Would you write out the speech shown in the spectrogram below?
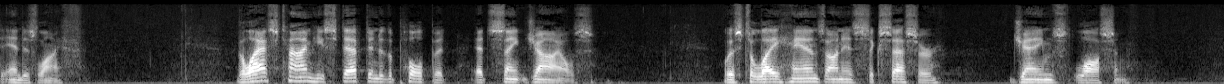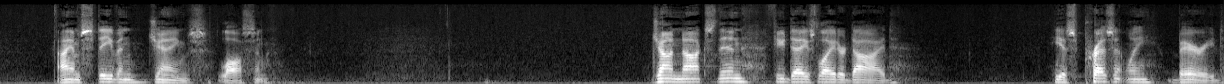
to end his life. The last time he stepped into the pulpit at St. Giles was to lay hands on his successor, James Lawson. I am Stephen James Lawson. John Knox then, a few days later, died. He is presently buried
